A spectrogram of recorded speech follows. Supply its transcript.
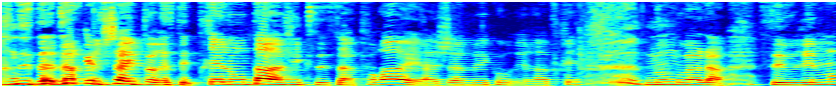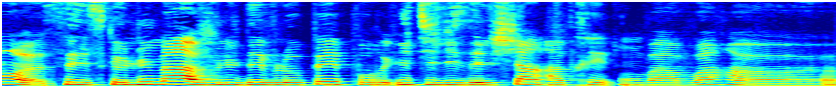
C'est-à-dire que le chat, il peut rester très longtemps à fixer sa proie et à jamais courir après. Donc voilà, c'est vraiment, euh, c'est ce que l'humain a voulu développer pour utiliser le chien après. On va avoir euh,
